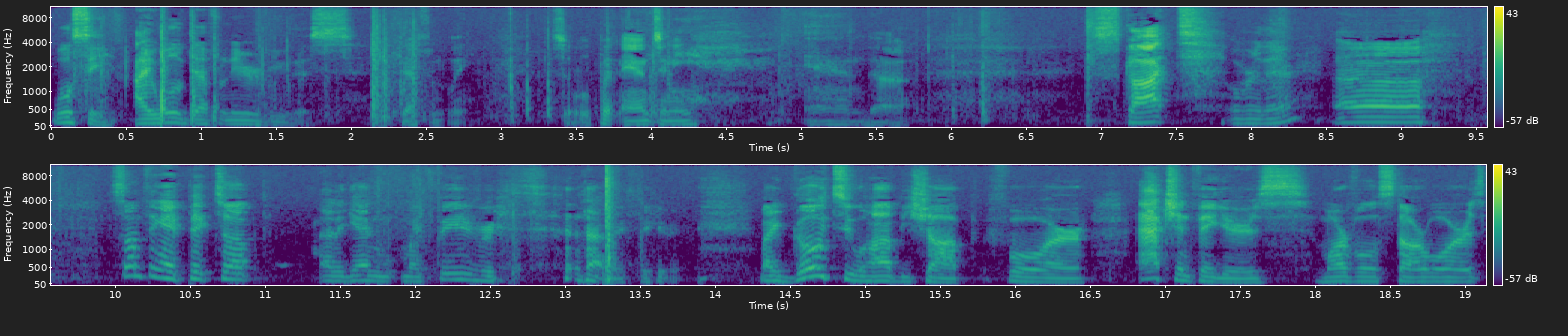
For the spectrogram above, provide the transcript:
We'll see. I will definitely review this. Definitely. So we'll put Anthony and uh, Scott over there. Uh, something I picked up, and again, my favorite, not my favorite, my go-to hobby shop for action figures, Marvel, Star Wars,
